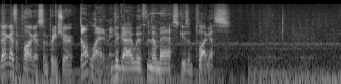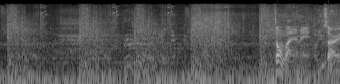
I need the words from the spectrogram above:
That guy's a Plagas, I'm pretty sure. don't lie to me. The guy with no mask is a Plagas. Don't lie to me. Sorry.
